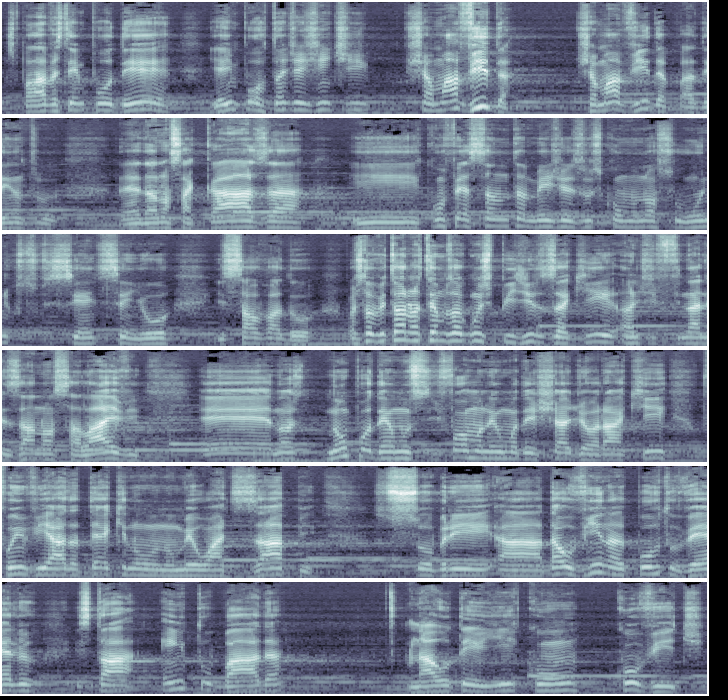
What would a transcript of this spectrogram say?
As palavras têm poder e é importante a gente chamar a vida, chamar a vida para dentro né, da nossa casa e confessando também Jesus como nosso único, suficiente Senhor e Salvador. Pastor Vitória, nós temos alguns pedidos aqui antes de finalizar a nossa live. É, nós não podemos de forma nenhuma deixar de orar aqui. Foi enviado até aqui no, no meu WhatsApp sobre a Dalvina Porto Velho está entubada na UTI com Covid.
